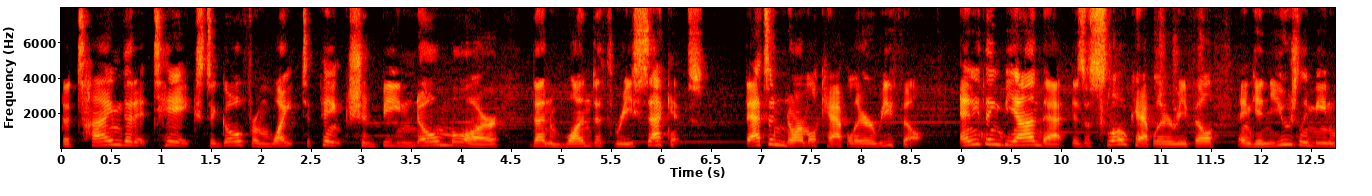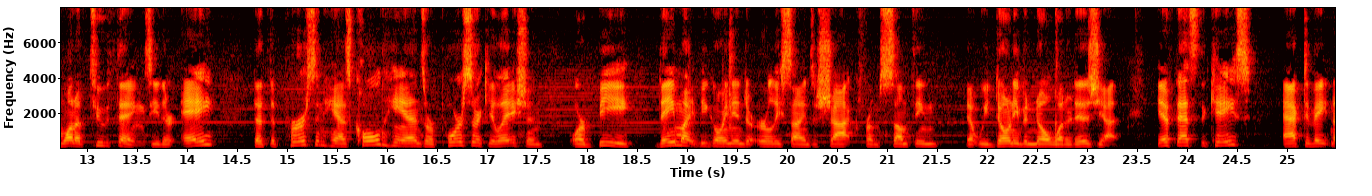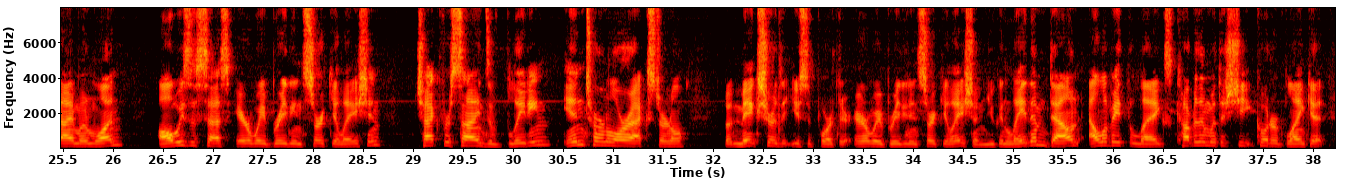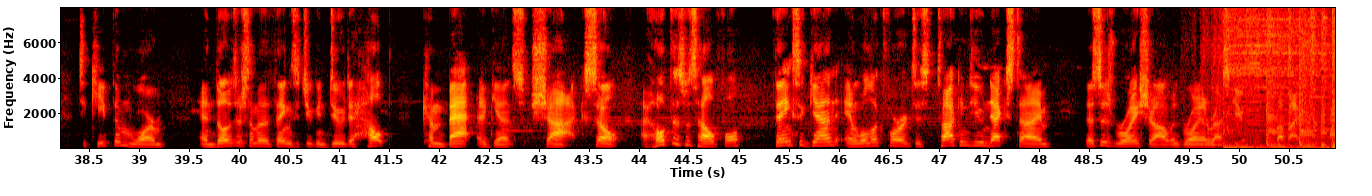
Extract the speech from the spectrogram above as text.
The time that it takes to go from white to pink should be no more than one to three seconds. That's a normal capillary refill. Anything beyond that is a slow capillary refill and can usually mean one of two things. Either A, that the person has cold hands or poor circulation, or B, they might be going into early signs of shock from something that we don't even know what it is yet. If that's the case, activate 911, always assess airway breathing circulation, check for signs of bleeding, internal or external, but make sure that you support their airway breathing and circulation. You can lay them down, elevate the legs, cover them with a sheet coat or blanket to keep them warm, and those are some of the things that you can do to help combat against shock. So I hope this was helpful. Thanks again, and we'll look forward to talking to you next time. This is Roy Shaw with Roy on Rescue. Bye-bye.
